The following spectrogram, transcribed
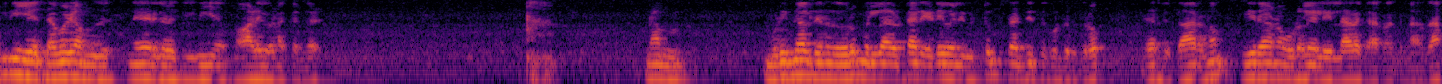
இனிய தமிழ் அமுது நேயர்களுக்கு இனிய மாலை வணக்கங்கள். நாம் முடிந்தால் தினந்தோறும் இல்லாவிட்டால் இடைவெளி விட்டும் சந்தித்து கொண்டிருக்கிறோம். இதற்கு காரணம் சீரான உடல்நிலை இல்லாத காரணத்தினால்தான்.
